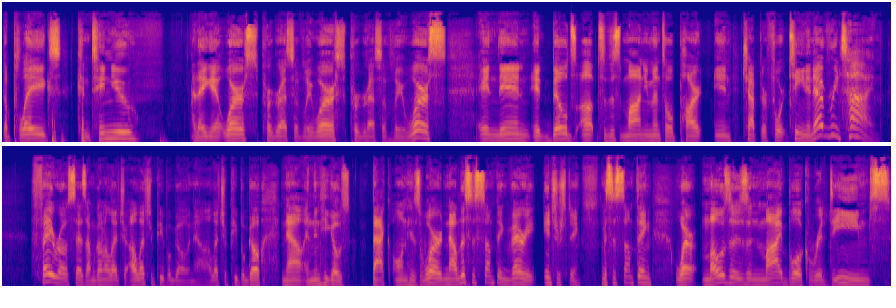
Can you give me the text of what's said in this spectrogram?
the plagues continue. They get worse, progressively worse, progressively worse. And then it builds up to this monumental part in chapter 14. And every time Pharaoh says, I'm going to let you, I'll let your people go now. I'll let your people go now. And then he goes back on his word. Now, this is something very interesting. This is something where Moses in my book redeems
